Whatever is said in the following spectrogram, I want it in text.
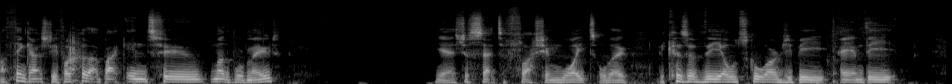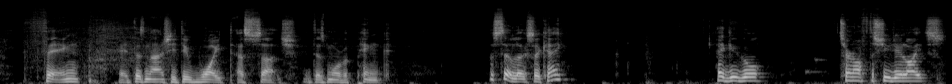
I think actually, if I put that back into motherboard mode, yeah, it's just set to flash in white. Although because of the old school RGB AMD thing, it doesn't actually do white as such. It does more of a pink. It still looks okay. Hey Google, turn off the studio lights.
